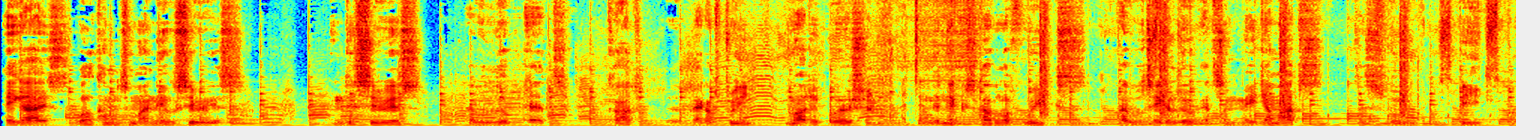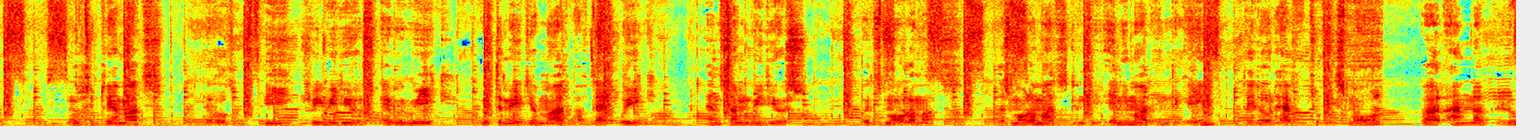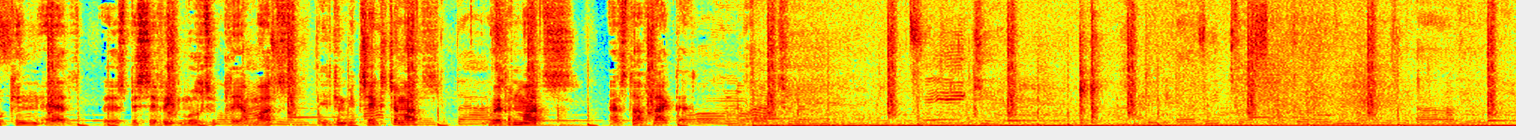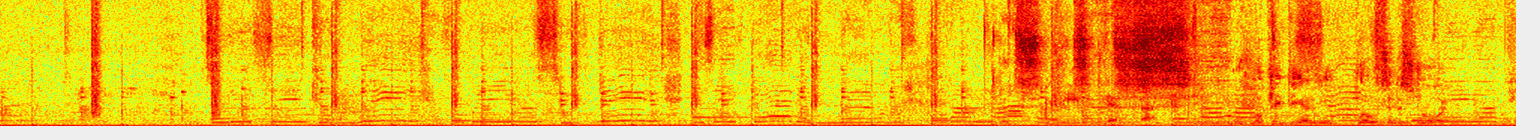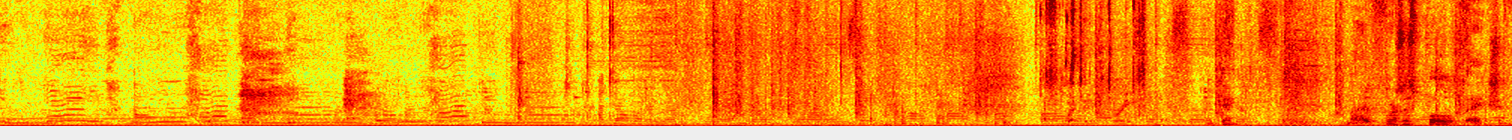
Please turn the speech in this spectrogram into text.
Hey guys, welcome to my new series. In this series, I will look at COD, the Black Ops 3 modded version. In the next couple of weeks, I will take a look at some major mods. This will be multiplayer mods. There will be three videos every week with the major mod of that week and some videos with smaller mods. The smaller mods can be any mod in the game, they don't have to be small but I'm not looking at uh, specific multiplayer mods. It can be texture mods, weapon mods, and stuff like that. Locate the enemy, close and destroy. Okay. Knife versus bolt action.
